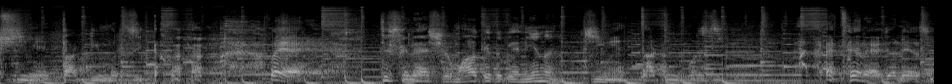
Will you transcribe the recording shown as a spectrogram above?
ਜਿਵੇਂ ਤੁਹਾਡੀ ਮਰਜ਼ੀ। ਓਏ ਜਿਸ ਨੇ ਸ਼ਰਮਾ ਕੇ ਤੂੰ ਕਹਿੰਦੀ ਹੈ ਨਾ ਜਿਵੇਂ ਤੁਹਾਡੀ ਮਰਜ਼ੀ। ਇੱਥੇ ਰਹਿ ਜਾਣੇ ਅਸੀਂ।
